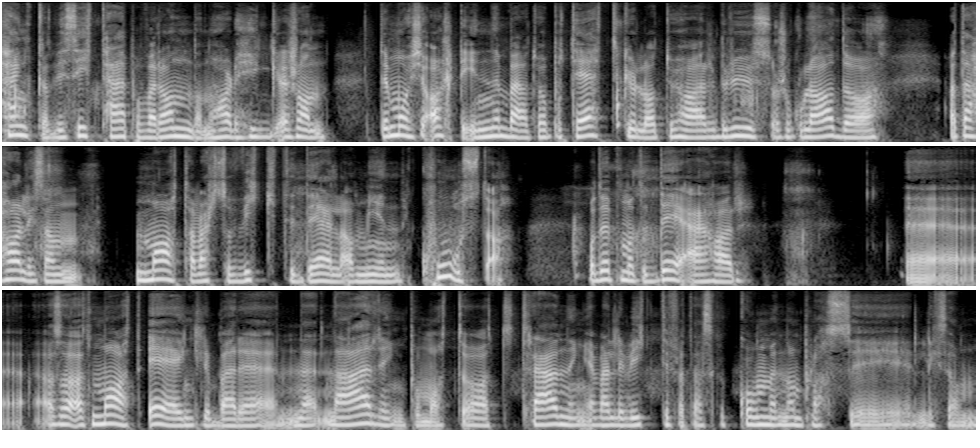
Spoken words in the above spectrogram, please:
tenke at vi sitter her på verandaen og har det hyggelig. Sånn. Det må ikke alltid innebære at du har potetgull, og at du har brus og sjokolade. og At jeg har liksom Mat har vært så viktig del av min kos, da. Og det er på en måte det jeg har eh, Altså at mat er egentlig bare næring, på en måte, og at trening er veldig viktig for at jeg skal komme noen plass i liksom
